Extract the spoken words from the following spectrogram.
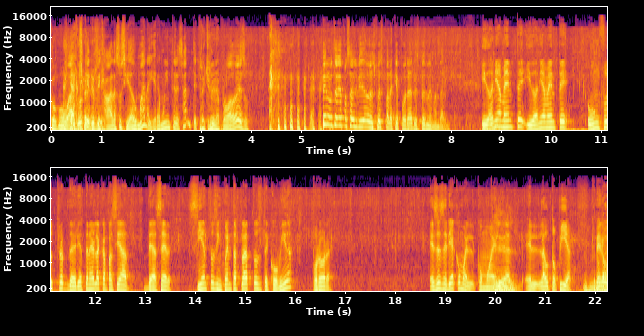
como algo que reflejaba la sociedad humana y era muy interesante, pero yo no hubiera probado eso. Pero te voy a pasar el video después para que podrás después me mandarme. Idóneamente, idóneamente, un food truck debería tener la capacidad de hacer 150 platos de comida por hora. Ese sería como el, como el, El ideal. el- la utopía. Pero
